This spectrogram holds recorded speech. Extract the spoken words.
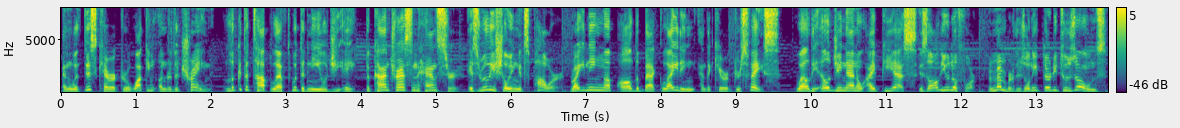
And with this character walking under the train, look at the top left with the Neo G8. The contrast enhancer is really showing its power, brightening up all the backlighting and the character's face. While the LG Nano IPS is all uniform. Remember, there's only 32 zones,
